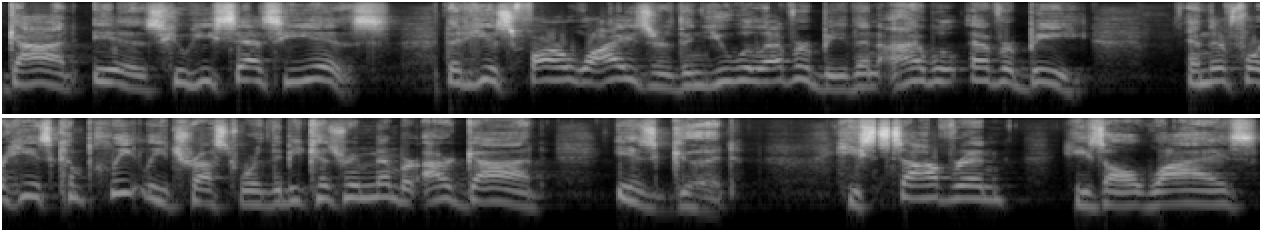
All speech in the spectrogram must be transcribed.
God is who He says He is, that He is far wiser than you will ever be, than I will ever be. And therefore, He is completely trustworthy because remember, our God is good. He's sovereign, He's all wise,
